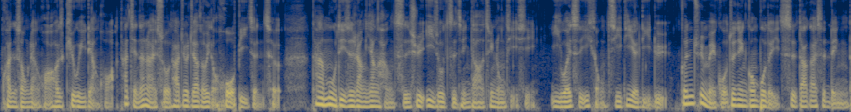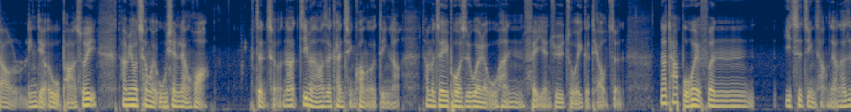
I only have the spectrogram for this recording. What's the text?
宽松量化，或是 Q E 量化，它简单来说，它就叫做一种货币政策。它的目的是让央行持续挹注资金到金融体系，以维持一种极低的利率。根据美国最近公布的一次，大概是零到零点二五帕，所以他们又称为无限量化政策。那基本上是看情况而定啦。他们这一波是为了武汉肺炎去做一个调整。那它不会分一次进场这样，它是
